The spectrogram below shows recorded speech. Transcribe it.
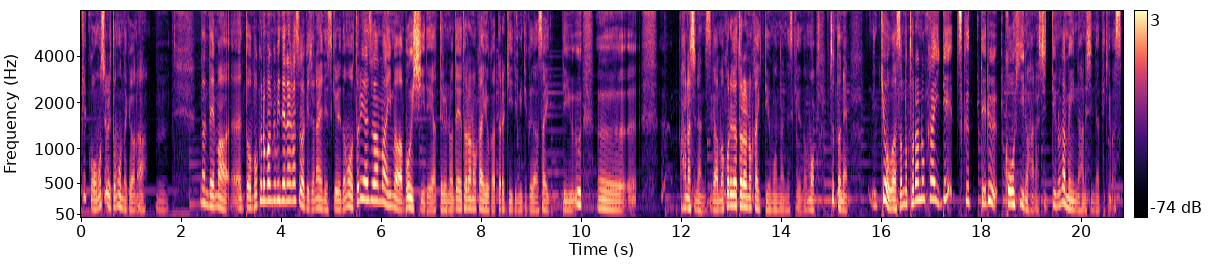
結構面白いと思うんだけどな。うん。なんで、まあ、えっと、僕の番組で流すわけじゃないですけれども、とりあえずはまあ今は Voicy でやってるので、虎の会よかったら聞いてみてくださいっていう話なんですが、まあ、これが虎の会っていうもんなんですけれども、ちょっとね、今日はその虎の会で作ってるコーヒーの話っていうのがメインの話になってきます。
